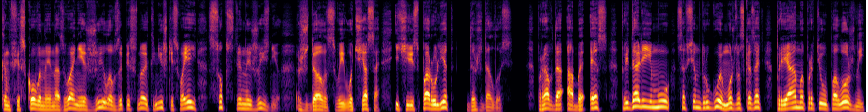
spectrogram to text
Конфискованное название жило в записной книжке своей собственной жизнью, ждало своего часа и через пару лет дождалось. Правда, АБС придали ему совсем другой, можно сказать, прямо противоположный,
